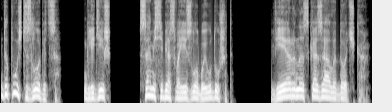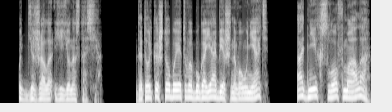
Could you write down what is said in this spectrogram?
Да пусть злобятся. Глядишь, сами себя своей злобой удушат. Верно сказала дочка, поддержала ее Настасья. Да только чтобы этого бугая бешеного унять, одних слов мало.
